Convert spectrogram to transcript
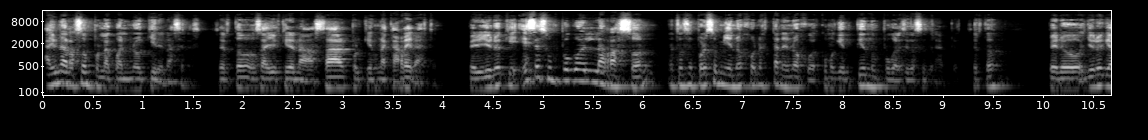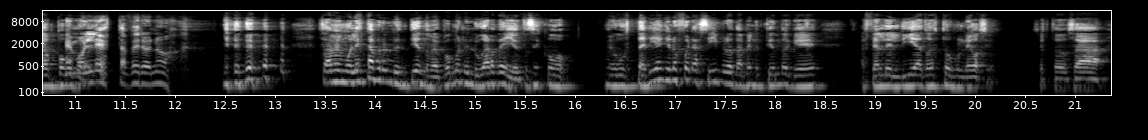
hay una razón por la cual no quieren hacer eso, ¿cierto? O sea, ellos quieren avanzar porque es una carrera esto. Pero yo creo que esa es un poco la razón, entonces por eso mi enojo no es tan enojo, es como que entiendo un poco la situación de la empresa, ¿cierto? Pero yo creo que va un poco... Me molesta, pero no. o sea, me molesta, pero lo entiendo, me pongo en el lugar de ellos. Entonces, como, me gustaría que no fuera así, pero también entiendo que al final del día todo esto es un negocio, ¿cierto? O sea,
